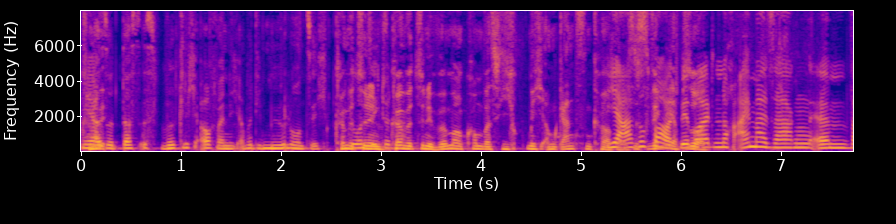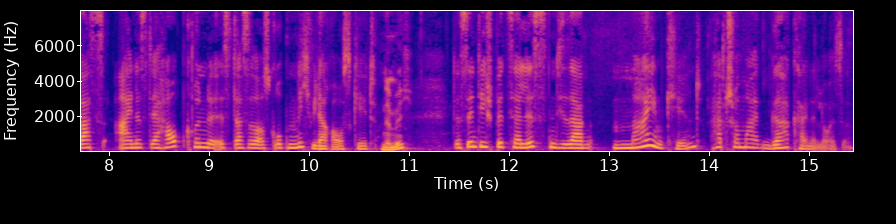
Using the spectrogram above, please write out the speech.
Ja. Also das ist wirklich aufwendig, aber die Mühe lohnt sich. Können wir, lohnt zu den, können wir zu den Würmern kommen? Was juckt mich am ganzen Körper? Ja, ist sofort. Wir wollten noch einmal sagen, ähm, was eines der Hauptgründe ist, dass es aus Gruppen nicht wieder rausgeht. Nämlich? Das sind die Spezialisten, die sagen, mein Kind hat schon mal gar keine Läuse.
